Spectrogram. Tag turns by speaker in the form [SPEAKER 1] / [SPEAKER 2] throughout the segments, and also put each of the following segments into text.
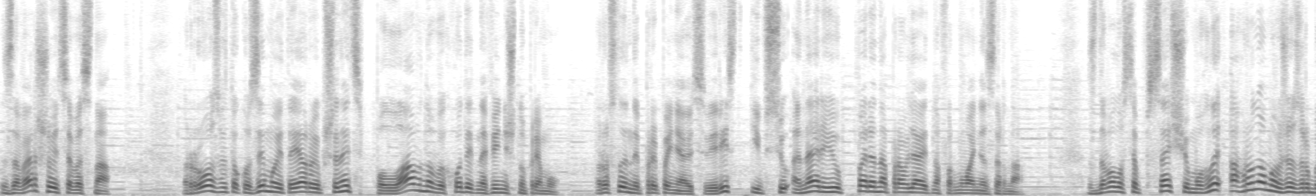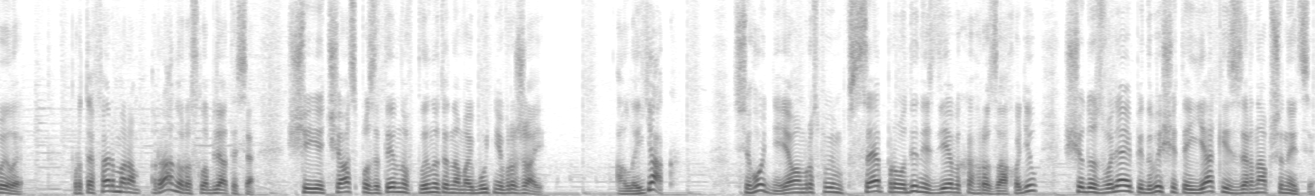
[SPEAKER 1] Завершується весна. Розвиток озимої та ярої пшениць плавно виходить на фінішну пряму. Рослини припиняють свій ріст і всю енергію перенаправляють на формування зерна. Здавалося б, все, що могли, агрономи вже зробили. Проте фермерам рано розслаблятися, ще є час позитивно вплинути на майбутній врожай. Але як? Сьогодні я вам розповім все про один із дієвих агрозаходів, що дозволяє підвищити якість зерна пшениці.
